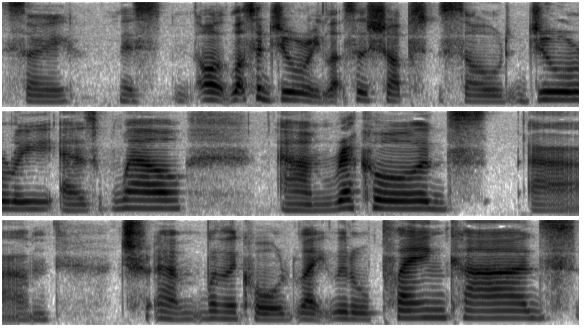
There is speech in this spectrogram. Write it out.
so there's oh, lots of jewelry, lots of shops sold jewelry as well, um, records, um, um, what are they called? Like little playing cards.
